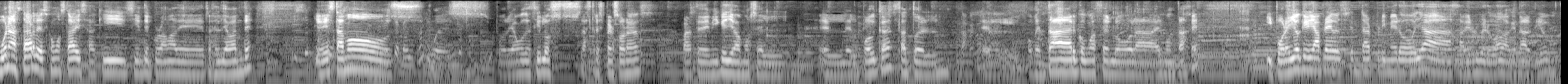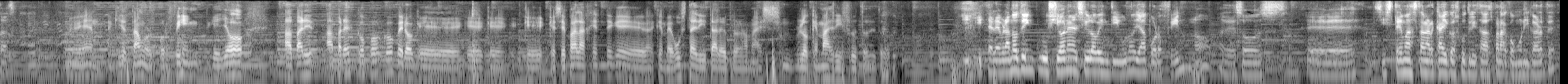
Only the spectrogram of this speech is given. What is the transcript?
Buenas tardes, ¿cómo estáis? Aquí siguiente programa de Tras el Diamante. Y hoy estamos, pues, podríamos decir los, las tres personas, aparte de mí, que llevamos el, el, el podcast, tanto el, el, comentar como hacer luego la, el montaje. Y por ello quería presentar primero hoy a Javier Ruberuaga. ¿Qué tal, tío? ¿Cómo estás? Aquí estamos, por fin. Que yo apare aparezco poco, pero que, que, que, que sepa la gente que, me gusta editar el programa. Es lo que más disfruto de todo. Y, y, celebrando tu inclusión en el siglo XXI ya por fin, ¿no? Esos eh, sistemas tan arcaicos que utilizabas para comunicarte.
